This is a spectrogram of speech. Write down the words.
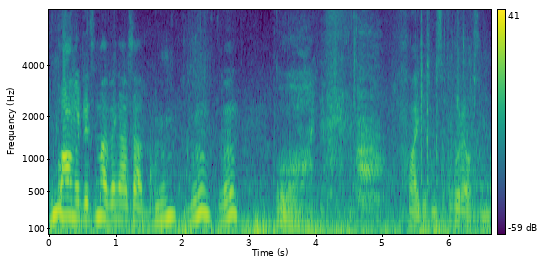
Mamă, deci nu mai venea așa. Bum, bum, bum. Oh, Fai, deci mi s-a făcut rău să-mi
